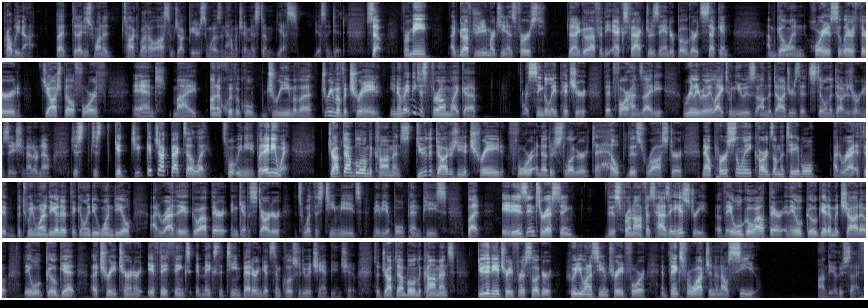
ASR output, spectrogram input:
Probably not. But did I just want to talk about how awesome Joc Pederson was and how much I missed him? Yes, yes, I did. So for me, I'd go after JD Martinez first. Then I'd go after the X Factor, Xander Bogart second. I'm going Jorge Soler third, Josh Bell fourth, and my unequivocal dream of a dream of a trade. You know, maybe just throw him like a a single A pitcher that Farhan Zaidi really really liked when he was on the Dodgers. That's still in the Dodgers organization. I don't know. Just just get get Joc back to LA. That's what we need. But anyway, drop down below in the comments. Do the Dodgers need a trade for another slugger to help this roster? Now, personally, cards on the table. I'd rather if they, between one or the other, if they can only do one deal, I'd rather they go out there and get a starter. It's what this team needs, maybe a bullpen piece. But it is interesting. This front office has a history of they will go out there and they will go get a Machado. They will go get a Trea Turner if they think it makes the team better and gets them closer to a championship. So drop down below in the comments. Do they need a trade for a slugger? Who do you want to see him trade for? And thanks for watching, and I'll see you on the other side.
